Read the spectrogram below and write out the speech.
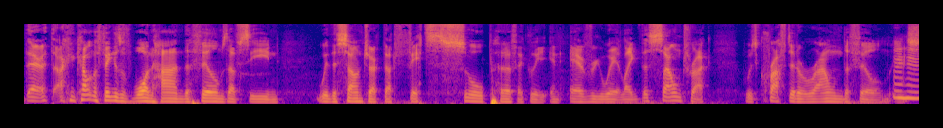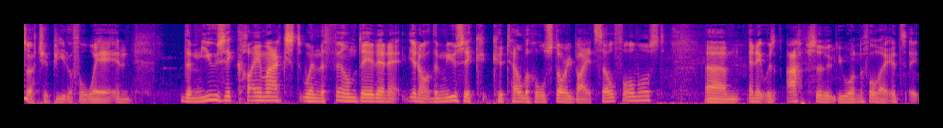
there I can count on the fingers of one hand the films I've seen with a soundtrack that fits so perfectly in every way. Like the soundtrack was crafted around the film in mm-hmm. such a beautiful way, and the music climaxed when the film did, and it you know the music could tell the whole story by itself almost. Um, and it was absolutely wonderful. Like it's, it,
